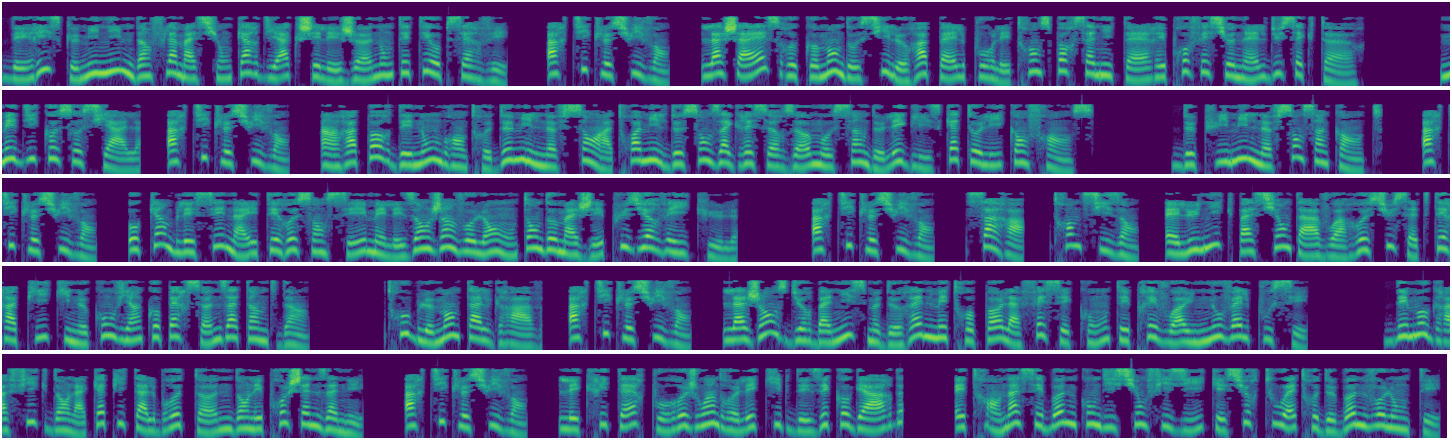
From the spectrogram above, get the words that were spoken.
Des risques minimes d'inflammation cardiaque chez les jeunes ont été observés. Article suivant. L'HAS recommande aussi le rappel pour les transports sanitaires et professionnels du secteur médico-social. Article suivant. Un rapport dénombre entre 2900 à 3200 agresseurs hommes au sein de l'Église catholique en France. Depuis 1950. Article suivant. Aucun blessé n'a été recensé mais les engins volants ont endommagé plusieurs véhicules. Article suivant. Sarah, 36 ans, est l'unique patiente à avoir reçu cette thérapie qui ne convient qu'aux personnes atteintes d'un trouble mental grave. Article suivant. L'agence d'urbanisme de Rennes Métropole a fait ses comptes et prévoit une nouvelle poussée démographique dans la capitale bretonne dans les prochaines années. Article suivant. Les critères pour rejoindre l'équipe des écogardes Être en assez bonnes conditions physiques et surtout être de bonne volonté.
